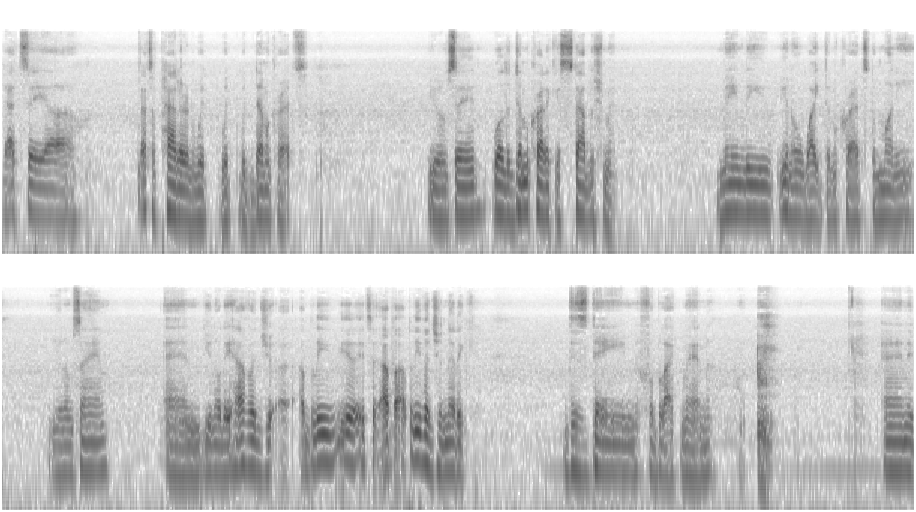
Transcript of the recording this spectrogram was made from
that's a uh, that's a pattern with, with, with Democrats. You know what I'm saying? Well, the Democratic establishment, mainly you know white Democrats, the money. You know what I'm saying? And you know they have a, I believe it's a, I believe a genetic disdain for black men, and it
